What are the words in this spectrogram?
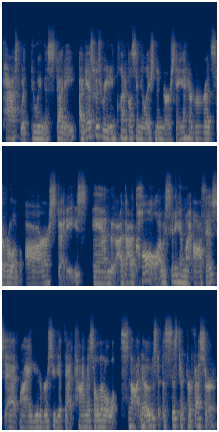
tasked with doing this study, I guess was reading clinical simulation in nursing and had read several of our studies. And I got a call. I was sitting in my office at my university at that time as a little snot nosed assistant professor.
